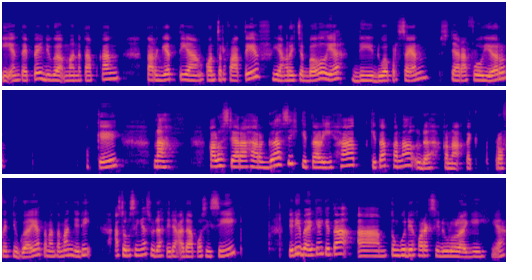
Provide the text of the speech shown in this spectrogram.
INTP juga menetapkan target yang konservatif, yang reachable ya, di 2% secara full year. Oke, nah kalau secara harga sih kita lihat, kita karena udah kena take profit juga ya teman-teman, jadi asumsinya sudah tidak ada posisi. Jadi baiknya kita um, tunggu dia koreksi dulu lagi ya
